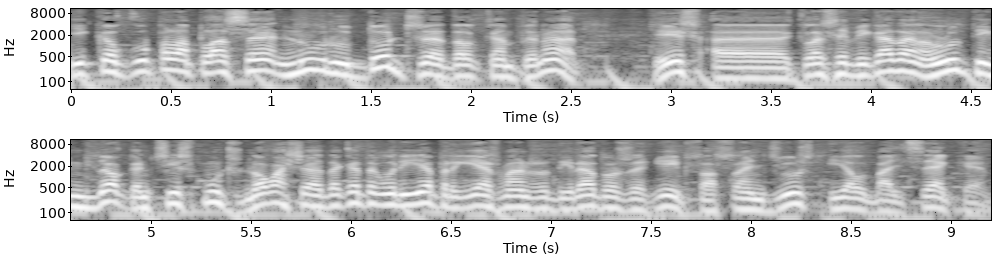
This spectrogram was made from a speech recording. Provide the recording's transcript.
i que ocupa la plaça número 12 del campionat. És eh, classificada en l'últim lloc en 6 punts, no baixa de categoria perquè ja es van retirar dos equips, el Sant Just i el Vallseca.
